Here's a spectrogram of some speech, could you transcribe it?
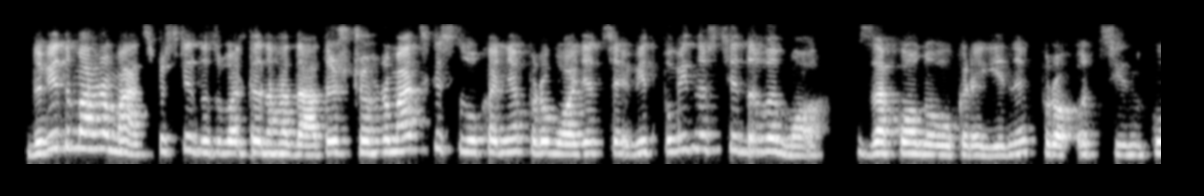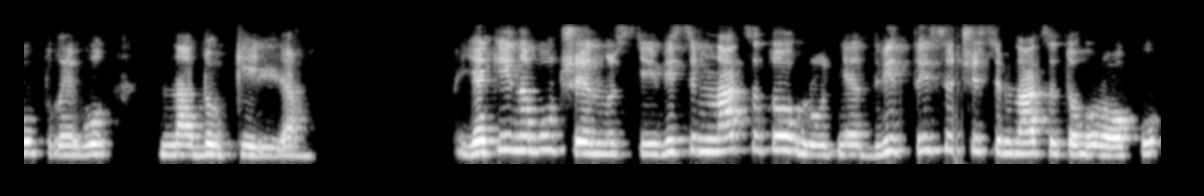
До відома громадськості дозвольте нагадати, що громадські слухання проводяться в відповідності до вимог Закону України про оцінку впливу на довкілля, який набув чинності 18 грудня 2017 року,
